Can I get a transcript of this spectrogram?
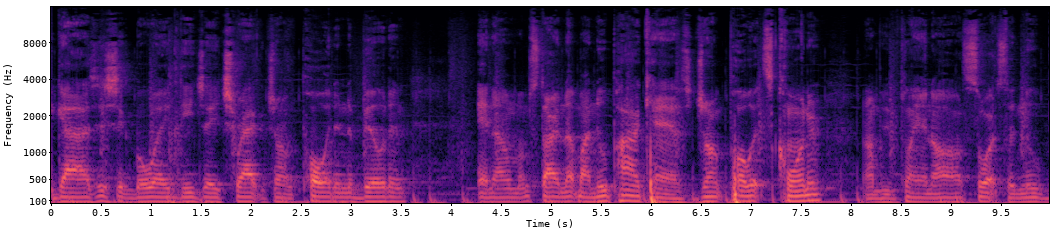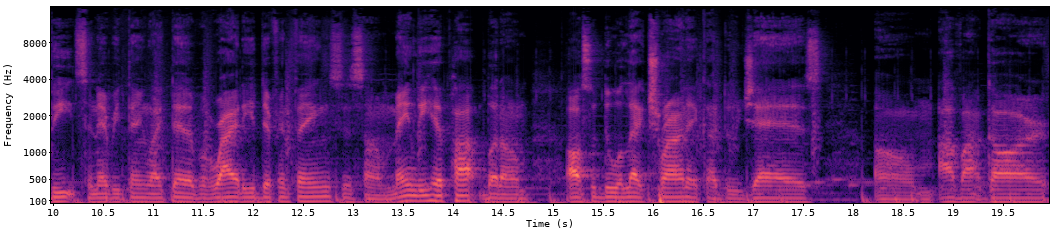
guys, it's your boy DJ Track, Drunk Poet in the building, and um, I'm starting up my new podcast, Drunk Poets Corner. I'm be playing all sorts of new beats and everything like that, a variety of different things. It's um, mainly hip hop, but um, also do electronic. I do jazz, um, avant garde,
